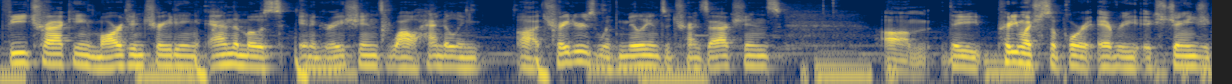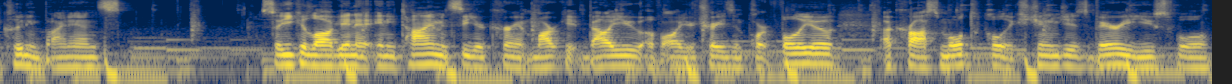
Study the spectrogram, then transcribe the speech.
fee tracking, margin trading, and the most integrations while handling uh, traders with millions of transactions. Um, they pretty much support every exchange, including Binance. So you can log in at any time and see your current market value of all your trades and portfolio across multiple exchanges. Very useful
